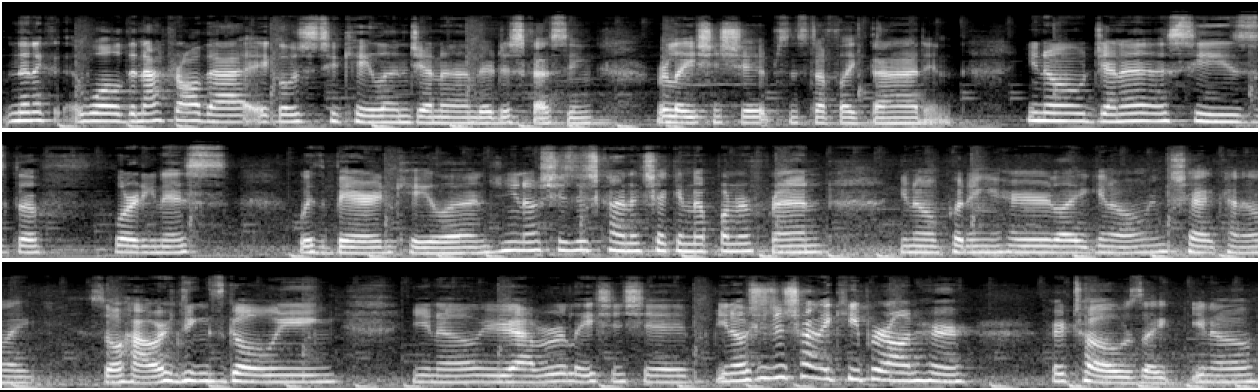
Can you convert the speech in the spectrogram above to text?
then it, well, then after all that, it goes to Kayla and Jenna, and they're discussing relationships and stuff like that. And you know, Jenna sees the flirtiness with Bear and Kayla, and you know, she's just kind of checking up on her friend, you know, putting her like you know in check, kind of like, so how are things going? You know, you have a relationship. You know, she's just trying to keep her on her her toes. Like, you know,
